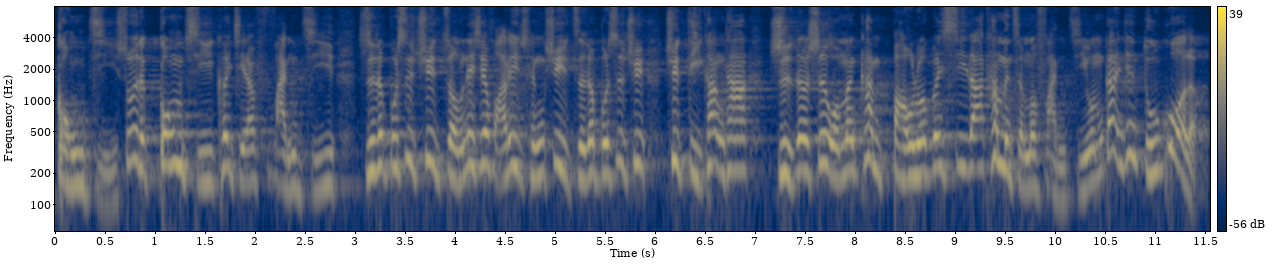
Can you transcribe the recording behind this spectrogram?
攻击。所有的攻击可以起来反击，指的不是去走那些法律程序，指的不是去去抵抗它，指的是我们看保罗跟希拉他们怎么反击。我们刚才已经读过了，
